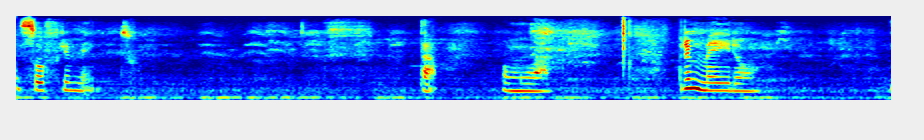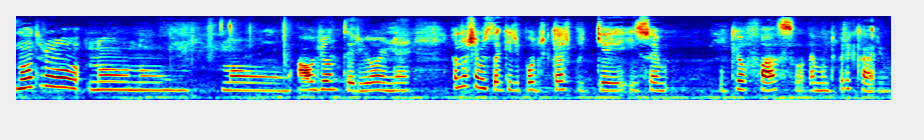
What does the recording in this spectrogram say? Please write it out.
e sofrimento. Tá, vamos lá. Primeiro, no outro, no, no, no áudio anterior, né? Eu não chamo isso daqui de podcast porque isso é o que eu faço é muito precário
